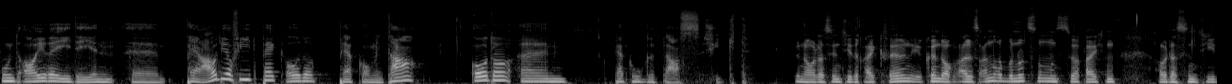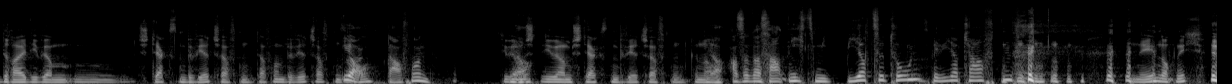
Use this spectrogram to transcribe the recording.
und eure Ideen äh, per Audiofeedback oder per Kommentar oder ähm, per Google Plus schickt. Genau, das sind die drei Quellen. Ihr könnt auch alles andere benutzen, um uns zu erreichen, aber das sind die drei, die wir am mm, stärksten bewirtschaften. Darf man bewirtschaften Ja, sagen? darf man. Die wir, ja. am, die wir am stärksten bewirtschaften, genau. Ja, also das hat nichts mit Bier zu tun, bewirtschaften, Nee, noch nicht.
